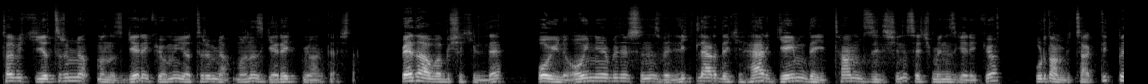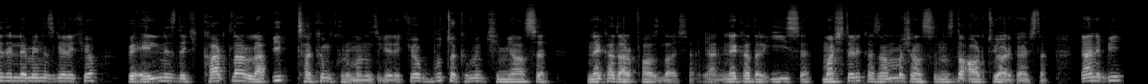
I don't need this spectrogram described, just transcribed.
tabii ki yatırım yapmanız gerekiyor mu? Yatırım yapmanız gerekmiyor arkadaşlar. Bedava bir şekilde oyunu oynayabilirsiniz ve liglerdeki her game day tam dizilişini seçmeniz gerekiyor. Buradan bir taktik belirlemeniz gerekiyor ve elinizdeki kartlarla bir takım kurmanız gerekiyor. Bu takımın kimyası ne kadar fazlaysa yani ne kadar iyiyse maçları kazanma şansınız da artıyor arkadaşlar. Yani bir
